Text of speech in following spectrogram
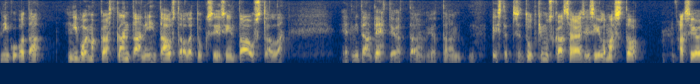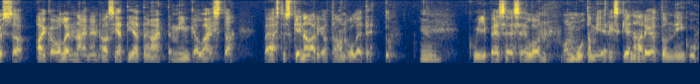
niin kuin ota niin voimakkaasti kantaa niihin taustaoletuksiin siinä taustalla, että mitä on tehty, jotta, jotta on pistetty se tutkimus kasaan. Ja siis ilmastoasioissa aika olennainen asia tietää, että minkälaista päästöskenaariota on oletettu. Mm. Kun IPCC on, on muutamia eri skenaarioita, on niin kuin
